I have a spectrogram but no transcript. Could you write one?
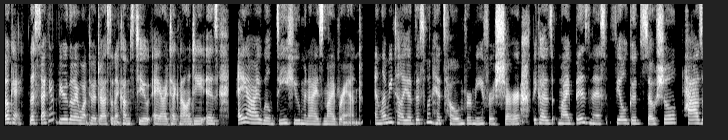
Okay, the second fear that I want to address when it comes to AI technology is AI will dehumanize my brand. And let me tell you, this one hits home for me for sure because my business, Feel Good Social, has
